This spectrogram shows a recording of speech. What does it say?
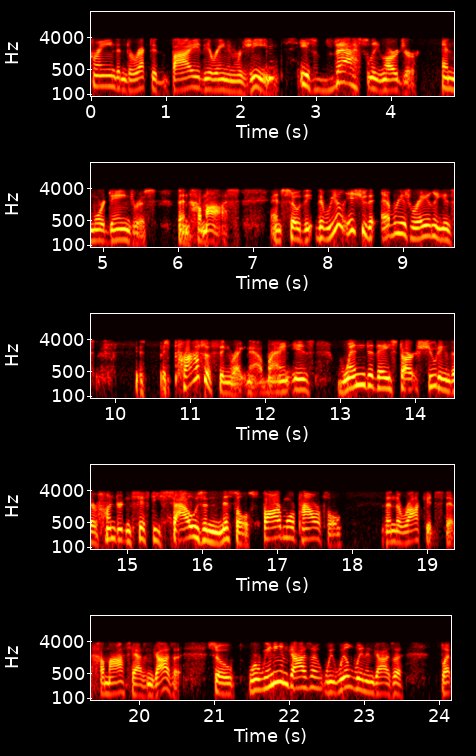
trained and directed by the Iranian regime is vastly larger and more dangerous than Hamas. And so the, the real issue that every Israeli is, is, is processing right now, Brian, is when do they start shooting their 150,000 missiles, far more powerful than the rockets that Hamas has in Gaza. So we're winning in Gaza. We will win in Gaza, but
